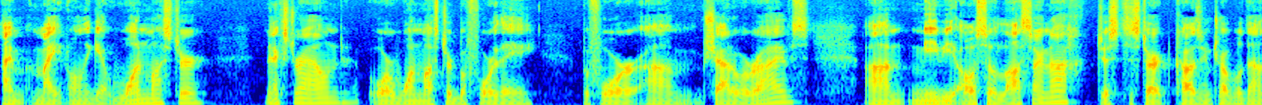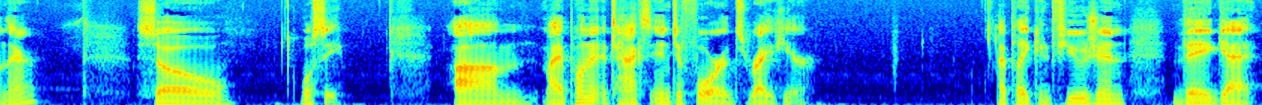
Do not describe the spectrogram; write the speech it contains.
I might only get one muster next round or one muster before they before um, Shadow arrives. Um, maybe also Lossarnach just to start causing trouble down there. So we'll see. Um, my opponent attacks into Fords right here. I play Confusion. They get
